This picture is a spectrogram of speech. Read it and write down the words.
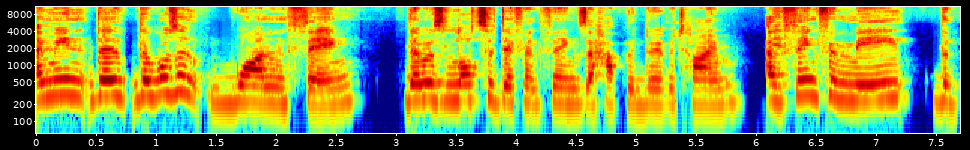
I mean, there, there wasn't one thing. There was lots of different things that happened over time. I think for me, the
